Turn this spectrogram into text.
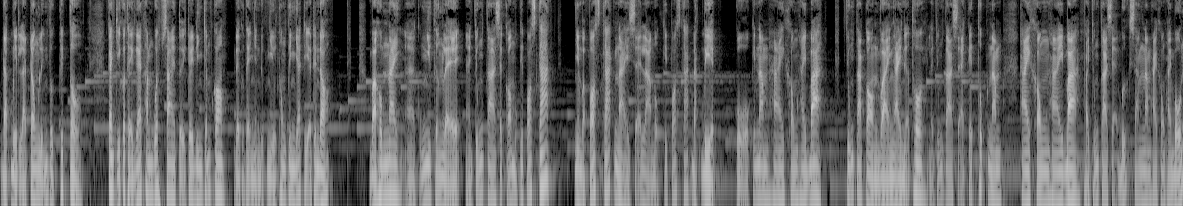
đặc biệt là trong lĩnh vực crypto. Các anh chị có thể ghé thăm website tuệtrading.com để có thể nhận được nhiều thông tin giá trị ở trên đó. Và hôm nay à, cũng như thường lệ, à, chúng ta sẽ có một cái podcast. Nhưng mà podcast này sẽ là một cái podcast đặc biệt của cái năm 2023 chúng ta còn vài ngày nữa thôi là chúng ta sẽ kết thúc năm 2023 và chúng ta sẽ bước sang năm 2024.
